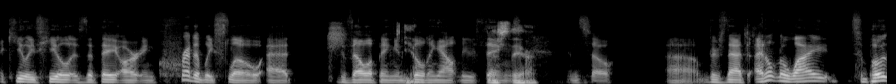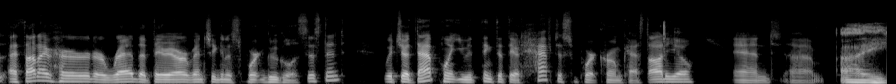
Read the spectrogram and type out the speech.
Achilles heel is that they are incredibly slow at developing and Yeah. building out new things. Yes, they are. And so uh, there's that. I don't know why. Suppose I thought I heard or read that they are eventually going to support Google Assistant, which at that point you would think that they would have to support Chromecast audio. And um, I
